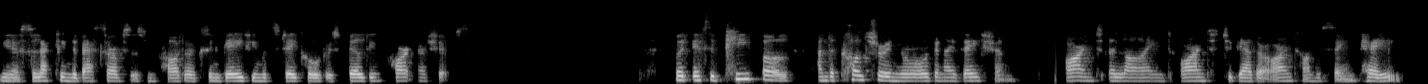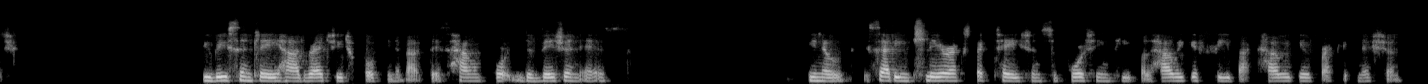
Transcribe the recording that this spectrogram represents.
you know, selecting the best services and products, engaging with stakeholders, building partnerships. But if the people and the culture in your organization aren't aligned, aren't together, aren't on the same page, we recently had Reggie talking about this, how important the vision is. You know, setting clear expectations, supporting people, how we give feedback, how we give recognition.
